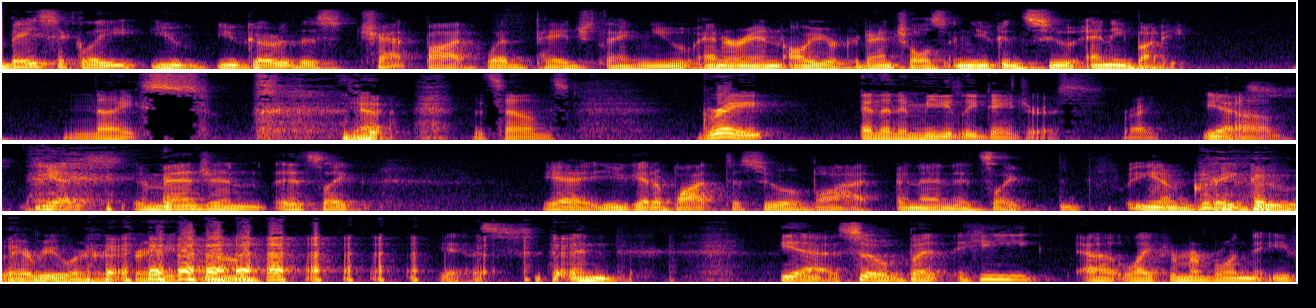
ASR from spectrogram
basically, you you go to this chatbot web page thing, you enter in all your credentials, and you can sue anybody. Nice. Yeah, that sounds great, and then immediately dangerous, right? Yes. Um. yes. Imagine it's like yeah, you get a bot to sue a bot, and then it's like, you know, gray goo everywhere, right? Um, yes, and yeah. So, but he, uh, like, remember when the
